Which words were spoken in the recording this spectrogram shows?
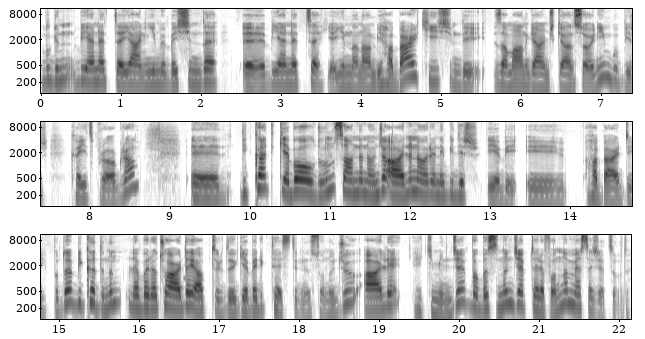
bugün Biyanet'te yani 25'inde e, Biyanet'te yayınlanan bir haber ki şimdi zamanı gelmişken söyleyeyim bu bir kayıt program e, dikkat gebe olduğunu senden önce ailen öğrenebilir diye bir e, haberdi. Bu da bir kadının laboratuvarda yaptırdığı gebelik testinin sonucu aile hekimince babasının cep telefonuna mesaj atıldı.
